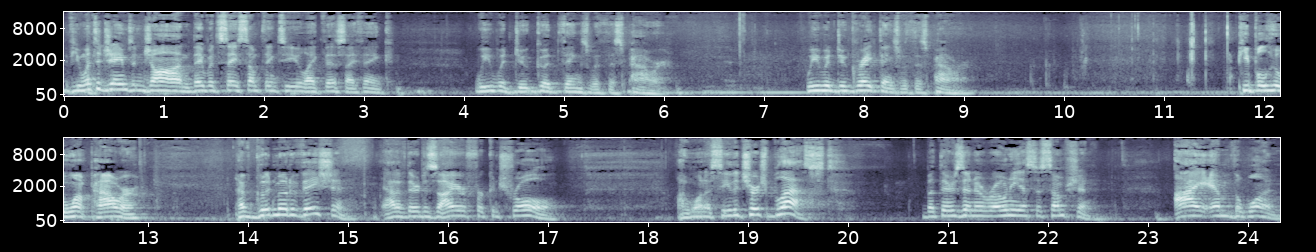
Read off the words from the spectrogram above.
if you went to James and John, they would say something to you like this, I think. We would do good things with this power. We would do great things with this power. People who want power have good motivation out of their desire for control. I want to see the church blessed, but there's an erroneous assumption. I am the one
